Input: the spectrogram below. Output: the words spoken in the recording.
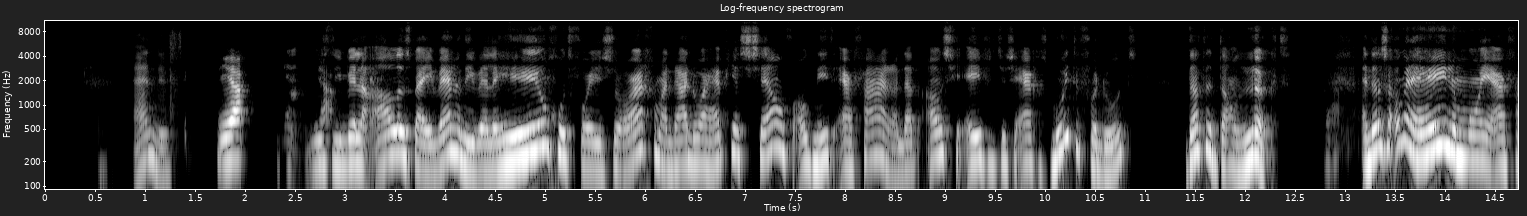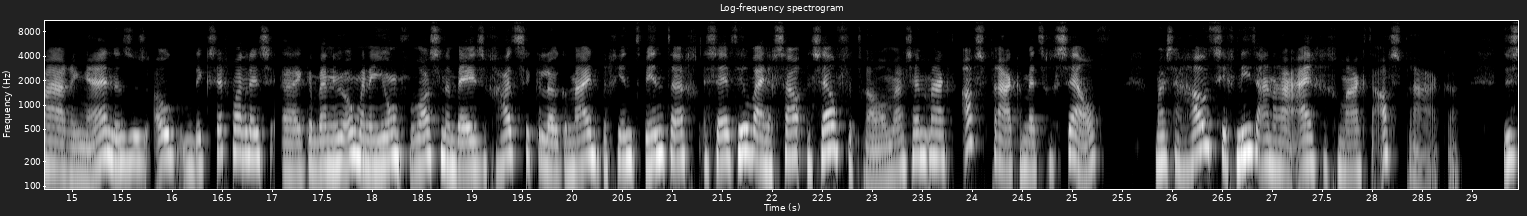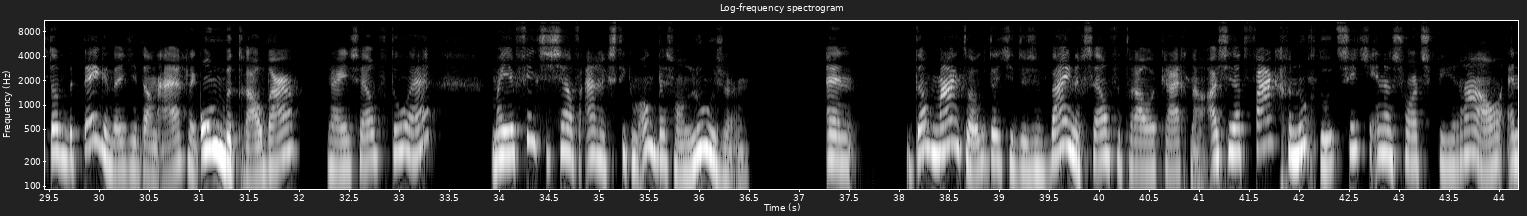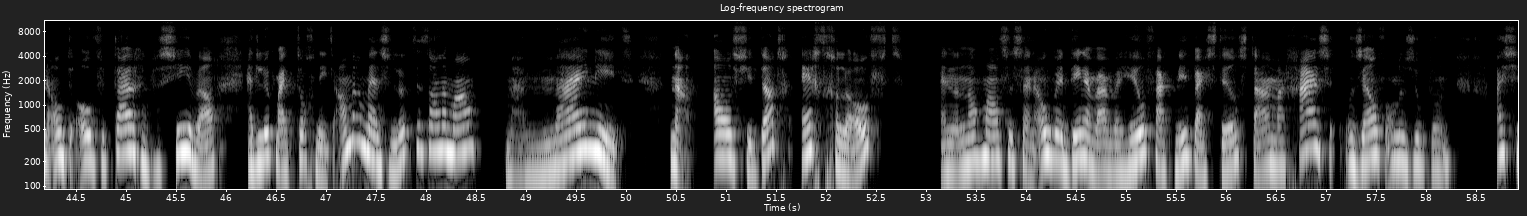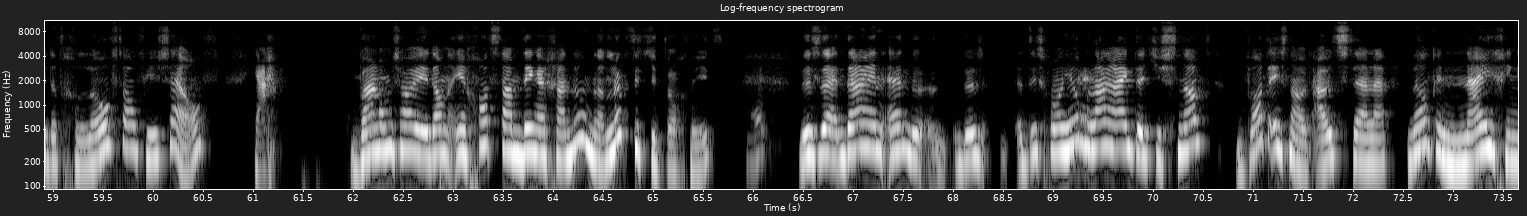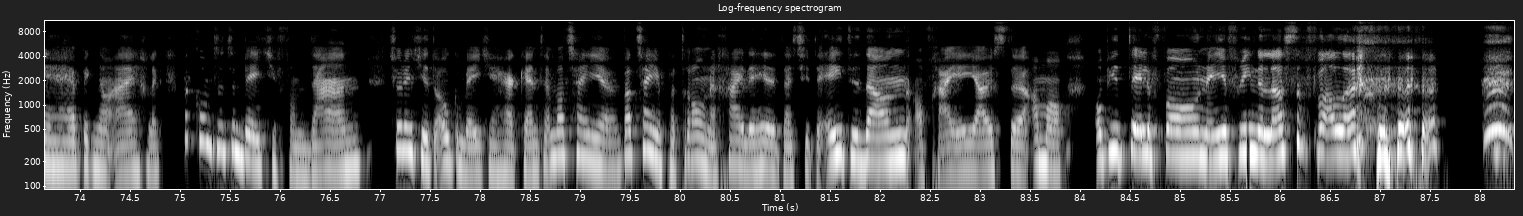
En dus ja, ja, dus die willen alles bij je weg en die willen heel goed voor je zorgen, maar daardoor heb je zelf ook niet ervaren dat als je eventjes ergens moeite voor doet, dat het dan lukt. Ja. En dat is ook een hele mooie ervaring. Hè? Dat is dus ook, ik zeg wel eens, uh, ik ben nu ook met een jong volwassene bezig, hartstikke leuke meid, begin twintig. Ze heeft heel weinig zelfvertrouwen, maar ze maakt afspraken met zichzelf, maar ze houdt zich niet aan haar eigen gemaakte afspraken. Dus dat betekent dat je dan eigenlijk onbetrouwbaar naar jezelf toe, hè? Maar je vindt jezelf eigenlijk stiekem ook best wel een loser. En dat maakt ook dat je dus weinig zelfvertrouwen krijgt. Nou, als je dat vaak genoeg doet, zit je in een soort spiraal. En ook de overtuiging van, zie je wel, het lukt mij toch niet. Andere mensen lukt het allemaal, maar mij niet. Nou, als je dat echt gelooft, en dan nogmaals, er zijn ook weer dingen waar we heel vaak niet bij stilstaan, maar ga eens zelf onderzoek doen. Als je dat gelooft over jezelf, ja, waarom zou je dan in godsnaam dingen gaan doen? Dan lukt het je toch niet? Nee. Dus daarin, en dus het is gewoon heel belangrijk dat je snapt, wat is nou het uitstellen? Welke neigingen heb ik nou eigenlijk? Waar komt het een beetje vandaan? Zodat je het ook een beetje herkent. En wat zijn je, wat zijn je patronen? Ga je de hele tijd zitten eten dan? Of ga je juist uh, allemaal op je telefoon en je vrienden lastigvallen?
